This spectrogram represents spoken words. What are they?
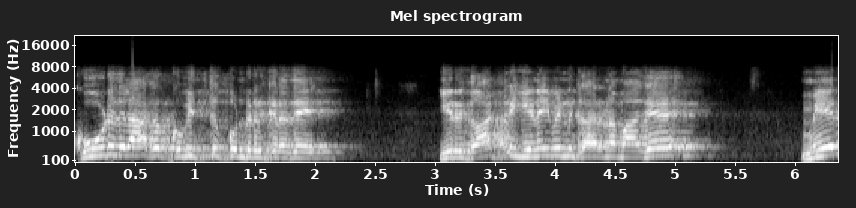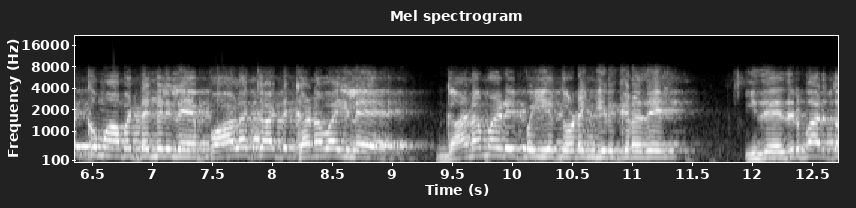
கூடுதலாக குவித்துக் கொண்டிருக்கிறது. இரு காற்று இணைவின் காரணமாக மேற்கு மாவட்டங்களிலே பாலக்காட்டு கணவாயிலே கனமழை பெய்ய தொடங்கி இருக்கிறது இது எதிர்பார்த்த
